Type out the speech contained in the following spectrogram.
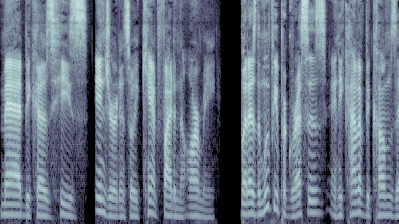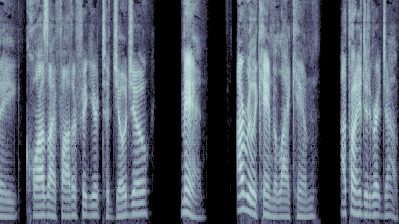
mad because he's injured and so he can't fight in the army. But as the movie progresses and he kind of becomes a quasi father figure to JoJo, man, I really came to like him. I thought he did a great job.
